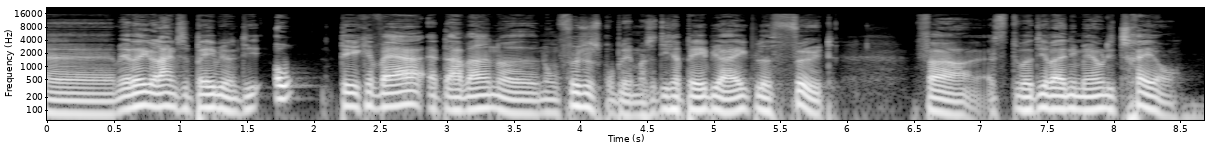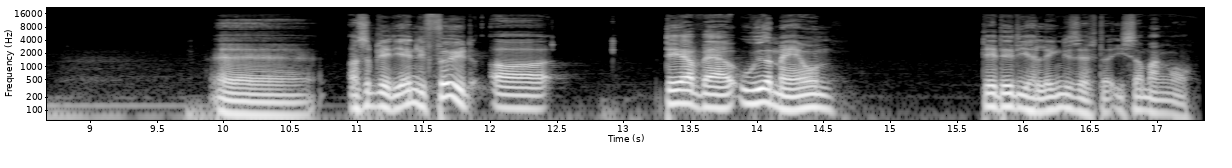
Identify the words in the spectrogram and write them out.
Øh, men jeg ved ikke, hvor lang tid babyerne de... Oh, det kan være, at der har været noget, nogle fødselsproblemer, så de her babyer er ikke blevet født før... Altså, du ved, de har været inde i maven i tre år. Øh, og så bliver de endelig født, og det at være ude af maven Det er det, de har længtes efter i så mange år.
